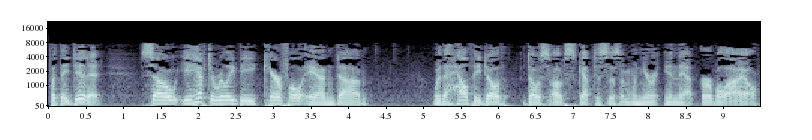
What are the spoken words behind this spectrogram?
But they did it. So you have to really be careful and um, with a healthy do- dose of skepticism when you're in that herbal aisle.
